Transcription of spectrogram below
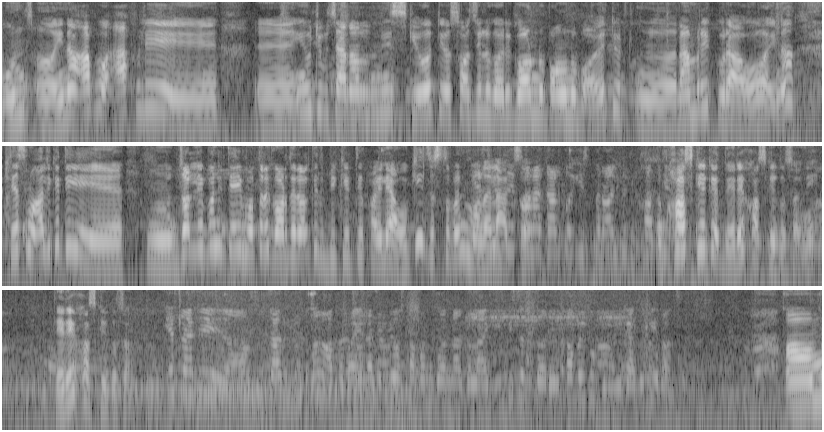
हुन्छ होइन अब आफूले युट्युब च्यानल निस्क्यो त्यो सजिलो गरी गर्नु पाउनु भयो त्यो राम्रै कुरा हो होइन? त्यसमा अलिकति जसले पनि त्यही मात्रै गरिदिएर अलिकति विकृति फैल्या हो कि जस्तो पनि मलाई लाग्छ। खस्किएको धेरै खस्किएको छ नि। धेरै खस्किएको छ। यसलाई चाहिँ सुचारू रूपमा अथवा यसलाई चाहिँ व्यवस्थापन गर्नको लागि विशेष गरेर तपाईँको भूमिका चाहिँ के रहन्छ? म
